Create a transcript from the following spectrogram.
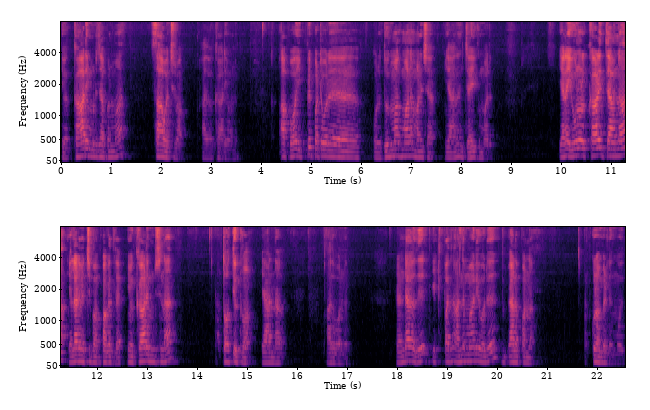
இவன் காரியம் முடிஞ்ச அப்புறமா சா வச்சிருவான். அது ஒரு காரியம் ஒன்று அப்போது இப்படிப்பட்ட ஒரு ஒரு துர்மார்க்கமான மனுஷன் யாருன்னு? ஜெயக்குமார். ஏன்னா இவனோட காடி தேவைன்னா எல்லாரும் வச்சுப்பான் பக்கத்தில். இவன் காடி முடிச்சுன்னா தொத்தி விட்டுருவான் யாருனாலும். அது ஒன்று ரெண்டாவது இப்போ பார்த்தீங்கன்னா அந்த மாதிரி ஒரு வேலை பண்ணான். குழம்பேட்டில் இருக்கும்போது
